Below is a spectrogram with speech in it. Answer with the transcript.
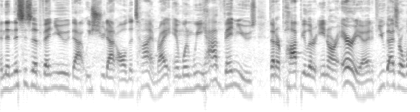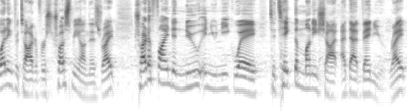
And then this is a venue that we shoot at all the time, right? And when we have venues that are popular in our area, and if you guys are wedding photographers, trust me on this, right? Try to find a new and unique way to take the money shot at that venue, right?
